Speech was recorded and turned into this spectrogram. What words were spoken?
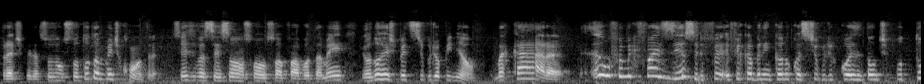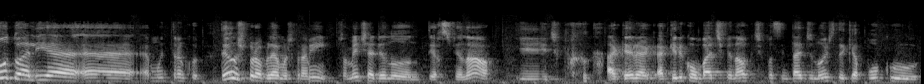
prédio espelhado. Eu sou, totalmente contra. Não sei se vocês são, são, são a favor também. Eu não respeito esse tipo de opinião. Mas, cara, é um, filme que faz isso, ele fi- fica brincando com esse tipo de coisa, então, tipo, tudo ali é, é, é muito tranquilo. Tem uns problemas pra mim, somente ali no, no terço final, que, tipo, aquele, aquele combate final que, tipo assim, tá de noite, daqui a pouco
